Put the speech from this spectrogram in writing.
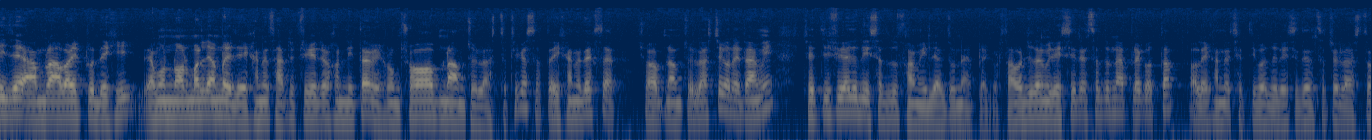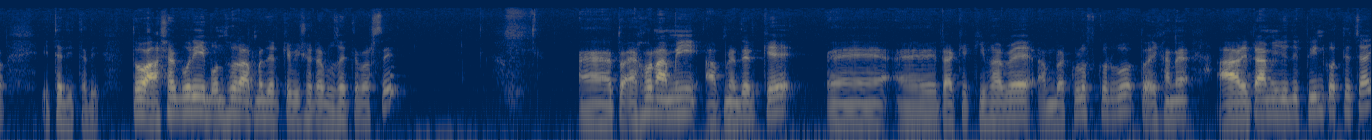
এই যে আমরা আবার একটু দেখি, যেমন নর্মালি আমরা এই যে এখানে সার্টিফিকেট যখন নিতাম, এরকম সব নাম চলে আসতো, ঠিক আছে? তো এখানে দেখছেন, সব নাম চলে আসছে, কারণ এটা আমি সার্টিফিকেট যদি ইচ্ছা ফ্যামিলিয়ার জন্য অ্যাপ্লাই করতাম আবার যদি আমি রেসিডেন্সের জন্য অ্যাপ্লাই করতাম, তাহলে এখানে সার্টিফিকেট রেসিডেন্সে চলে আসতো, ইত্যাদি ইত্যাদি। তো আশা করি বন্ধুরা আপনাদেরকে বিষয়টা বুঝাইতে পারছি। তো এখন আমি আপনাদেরকে এটাকে কীভাবে আমরা ক্লোজ করব, তো এখানে, আর এটা আমি যদি প্রিন্ট করতে চাই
